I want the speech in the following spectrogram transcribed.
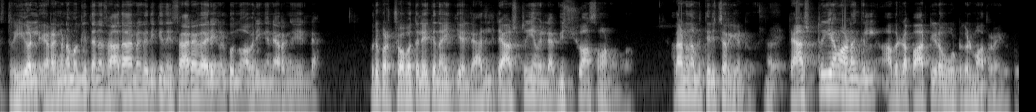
സ്ത്രീകൾ ഇറങ്ങണമെങ്കിൽ തന്നെ സാധാരണഗതിക്ക് നിസാര കാര്യങ്ങൾക്കൊന്നും അവരിങ്ങനെ ഇറങ്ങുകയില്ല. ഒരു പ്രക്ഷോഭത്തിലേക്ക് നയിക്കുകയല്ല. അതിൽ രാഷ്ട്രീയമില്ല വിശ്വാസമാണുള്ളത്. അതാണ് നമ്മൾ തിരിച്ചറിയേണ്ടത്. രാഷ്ട്രീയമാണെങ്കിൽ അവരുടെ പാർട്ടിയുടെ വോട്ടുകൾ മാത്രമേ കിട്ടൂ.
